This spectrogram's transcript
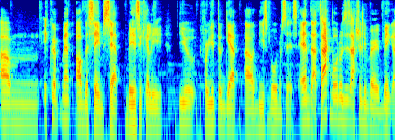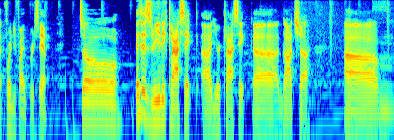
um equipment of the same set basically you for you to get uh, these bonuses. And the attack bonus is actually very big at 45% so this is really classic. Uh, your classic uh, gacha. Um,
